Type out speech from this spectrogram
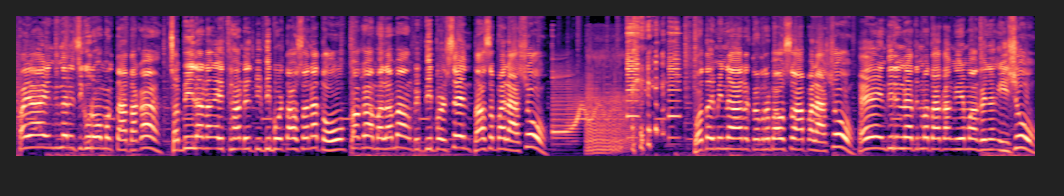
Kaya hindi na rin siguro ako magtataka. Sa bilang ng 854,000 na to, baka malamang 50% nasa palasyo. What I mean na nagtatrabaho sa palasyo. Eh, hindi rin natin matatanggi yung mga ganyang issue.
